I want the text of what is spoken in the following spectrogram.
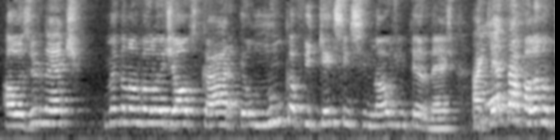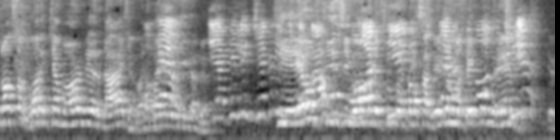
A Ozirnet. Como é que eu não vou elogiar os caras? Eu nunca fiquei sem sinal de internet. Aqui tá falando um troço agora que é a maior verdade. Agora Ô, vai meu, aí, Gabriel. E aquele dia que, Que eu fiz igual quando eu fui cortar o cabelo e eu mostrei pro no outro Grêmio. dia. Eu,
